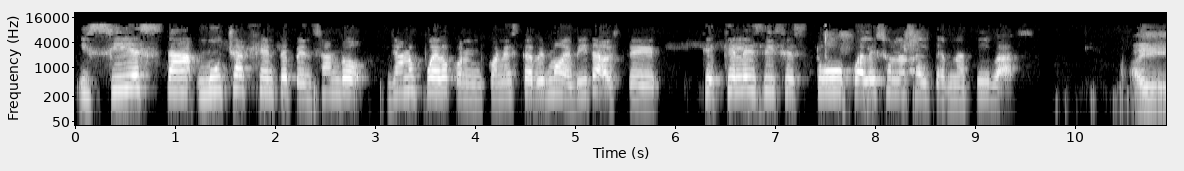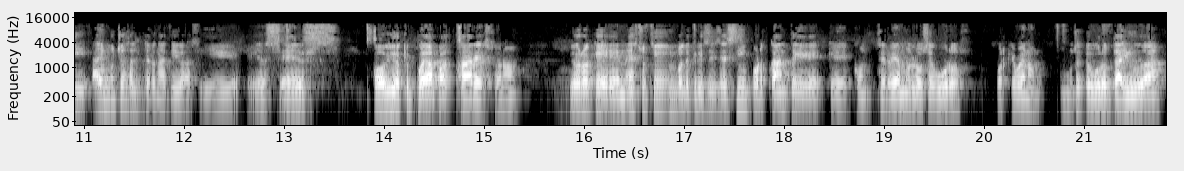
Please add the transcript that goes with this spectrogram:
y sí está mucha gente pensando, ya no puedo con, con este ritmo de vida, este, ¿qué, ¿qué, les dices tú? ¿Cuáles son las alternativas? Hay, hay muchas alternativas y es, es obvio que pueda pasar esto, ¿no? Yo creo que en estos tiempos de crisis es importante que, conservemos los seguros, porque bueno, un seguro te ayuda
